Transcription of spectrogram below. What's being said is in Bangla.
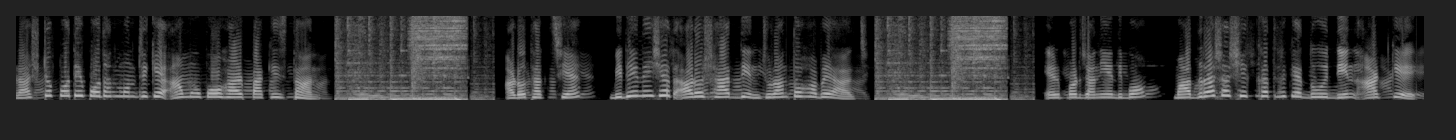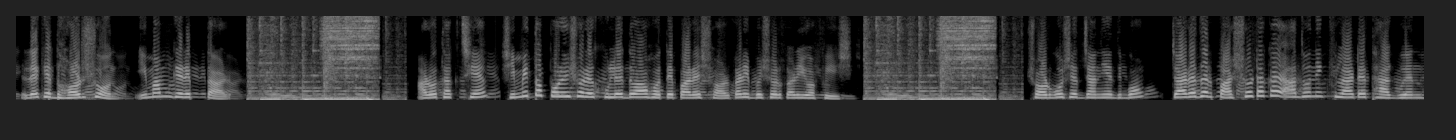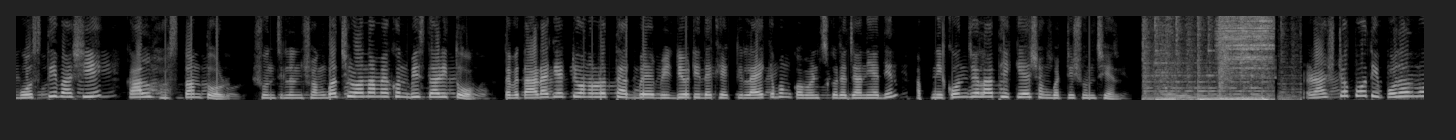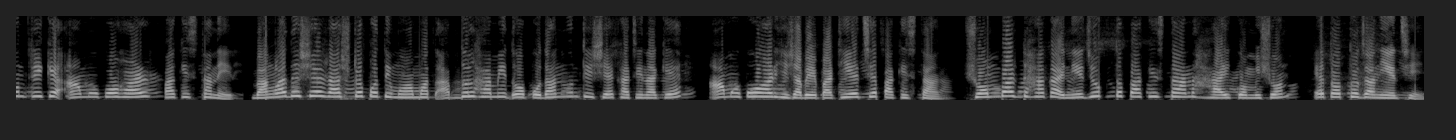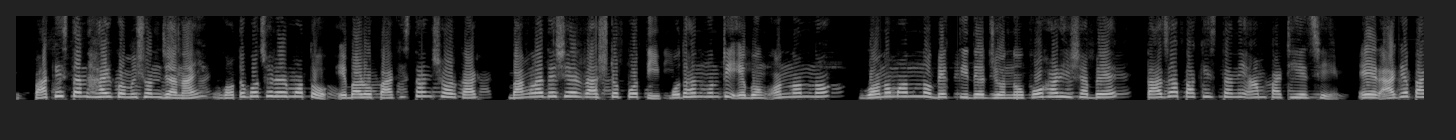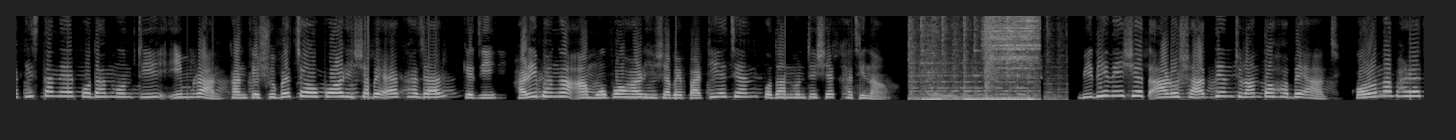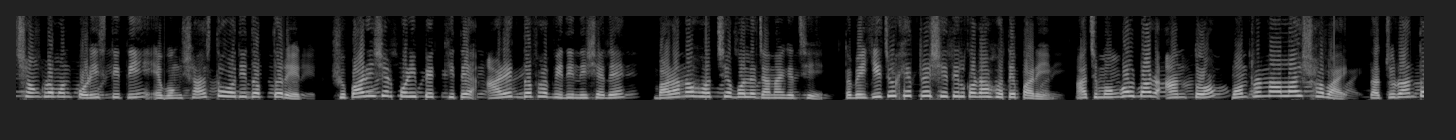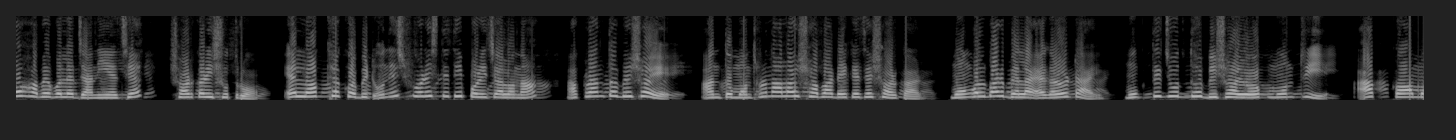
রাষ্ট্রপতি, প্রধানমন্ত্রীকে আম উপহার পাকিস্তান। আরও থাকছে, বিধিনিষেধ আরও সাত দিন, চূড়ান্ত হবে আজ। এরপর জানিয়ে দিব, মাদ্রাসা শিক্ষার্থীকে দুই দিন আটকে রেখে ধর্ষণ, ইমাম গ্রেপ্তার। আরও থাকছে, সীমিত পরিসরে খুলে দেওয়া হতে পারে সরকারি বেসরকারি অফিস। সর্বশেষ জানিয়ে দিব চার হাজার পাঁচশো টাকায় আধুনিক ফ্ল্যাটে থাকবেন বস্তিবাসী কাল হস্তান্তর। শুনছিলেন সংবাদ শিরোনাম এখন বিস্তারিত। তবে তার আগে একটি অনুরোধ থাকবে, ভিডিওটি দেখে একটি লাইক এবং কমেন্টস করে জানিয়ে দিন, আপনি কোন জেলা থেকে সংবাদটি শুনছেন। রাষ্ট্রপতি প্রধানমন্ত্রীকে আম উপহার পাকিস্তানের। বাংলাদেশের রাষ্ট্রপতি মোহাম্মদ আব্দুল হামিদ ও প্রধানমন্ত্রী শেখ হাসিনাকে আম উপহার হিসাবে পাঠিয়েছে পাকিস্তান। সোমবার ঢাকায় নিযুক্ত পাকিস্তান হাই কমিশন এ তথ্য জানিয়েছে। পাকিস্তান হাই কমিশন জানায়, গত বছরের মতো এবারও পাকিস্তান সরকার বাংলাদেশের রাষ্ট্রপতি, প্রধানমন্ত্রী এবং অন্যান্য গণমান্য ব্যক্তিদের জন্য উপহার হিসাবে তাজা পাকিস্তানি আম পাঠিয়েছে। এর আগে পাকিস্তানের প্রধানমন্ত্রী ইমরান খানকে শুভেচ্ছা উপহার হিসাবে এক হাজার কেজি হাড়িভাঙা আম উপহার হিসাবে পাঠিয়েছেন প্রধানমন্ত্রী শেখ হাসিনা। বিধিনিষেধ আরও সাত দিন চূড়ান্ত হবে আজ। করোনা ভাইরাস সংক্রমণ পরিস্থিতি এবং স্বাস্থ্য অধিদপ্তরের সুপারিশের পরিপ্রেক্ষিতে আরেক দফা বিধিনিষেধে বাড়ানো হচ্ছে বলে জানা গেছে। তবে কিছু ক্ষেত্রে শিথিল করা হতে পারে। আজ মঙ্গলবার আন্ত মন্ত্রণালয় সভায় তা চূড়ান্ত হবে বলে জানিয়েছে সরকারি সূত্র। এর লক্ষ্যে কোভিড উনিশ পরিস্থিতি পরিচালনা আক্রান্ত বিষয়ে আন্ত মন্ত্রণালয় সভা ডেকেছে সরকার। মঙ্গলবার বেলা এগারোটায় মুক্তিযুদ্ধ বিষয়ক মন্ত্রী আকম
